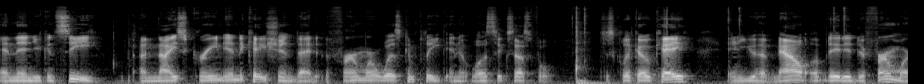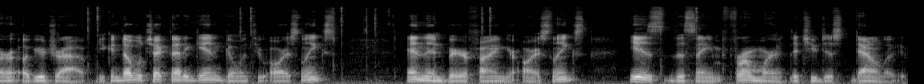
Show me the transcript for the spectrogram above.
And then you can see a nice green indication that the firmware was complete and it was successful. Just click OK and you have now updated the firmware of your drive. You can double check that again going through RSLinx and then verifying your RSLinx is the same firmware that you just downloaded.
